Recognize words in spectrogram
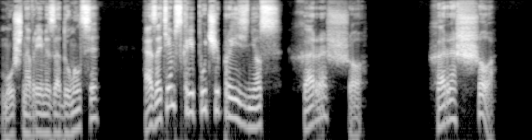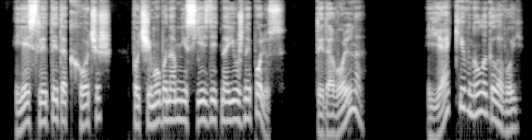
Муж на время задумался, а затем скрипуче произнес «Хорошо». «Хорошо. Если ты так хочешь, почему бы нам не съездить на Южный полюс? Ты довольна?» Я кивнула головой.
